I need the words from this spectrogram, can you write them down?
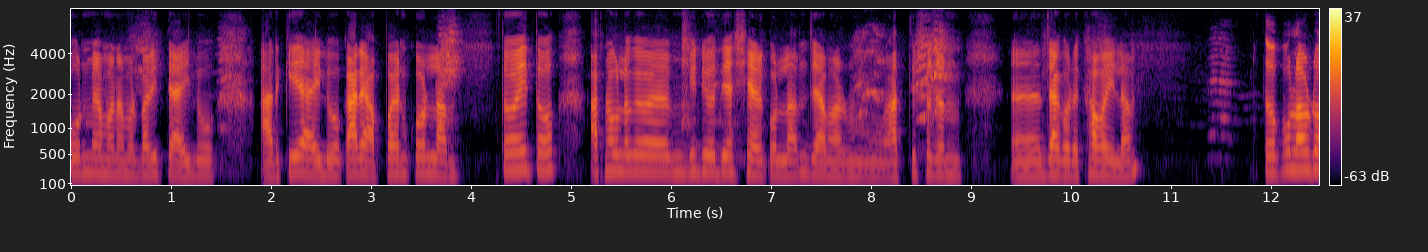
কোন মেহমান আমার বাড়িতে আইলো, আর কে আইলো, কারে আপ্যায়ন করলাম। তো এই তো আপনাদের লগে ভিডিও দিয়ে শেয়ার করলাম যে আমার উম আত্মীয়স্বজন অ্যা জাগরে খাওয়াইলাম। তো পোলাওটা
